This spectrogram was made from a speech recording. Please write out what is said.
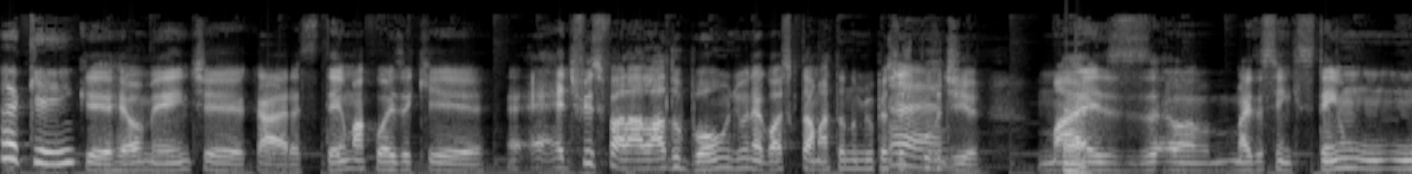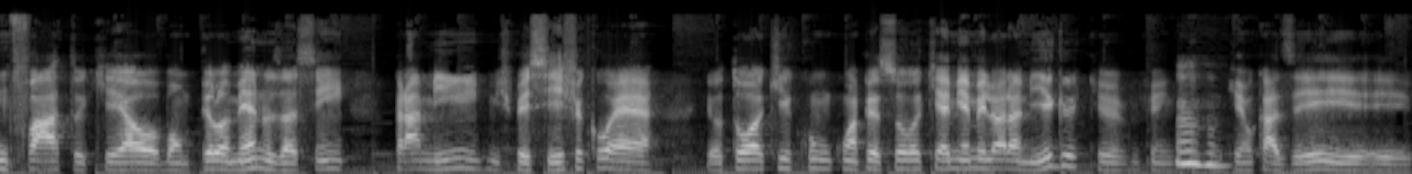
ok. Porque realmente, cara, se tem uma coisa que. É, é difícil falar lado bom de um negócio que tá matando mil pessoas É. por dia. Mas, ah, mas assim, que se tem um, um fato que é o. Bom, pelo menos assim, pra mim em específico, é. Eu tô aqui com, com a pessoa que é minha melhor amiga, que, enfim, Uhum. com quem eu casei e, e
